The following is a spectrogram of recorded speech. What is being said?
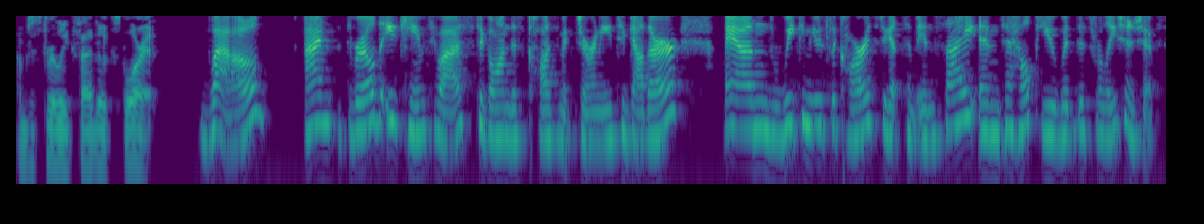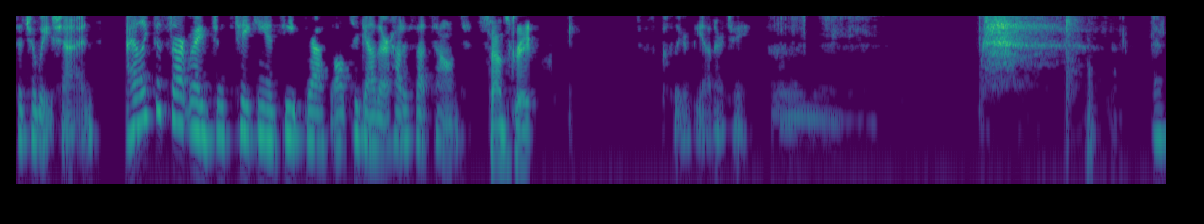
I'm just really excited to explore it. Well, I'm thrilled that you came to us to go on this cosmic journey together. And we can use the cards to get some insight and to help you with this relationship situation. I like to start by just taking a deep breath altogether. How does that sound? Sounds great. Just clear the energy. okay.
